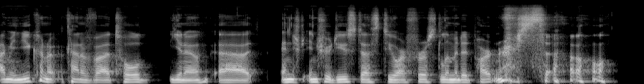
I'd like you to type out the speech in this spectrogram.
I mean, you kind of kind of uh, told you know uh, in- introduced us to our first limited partners. So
